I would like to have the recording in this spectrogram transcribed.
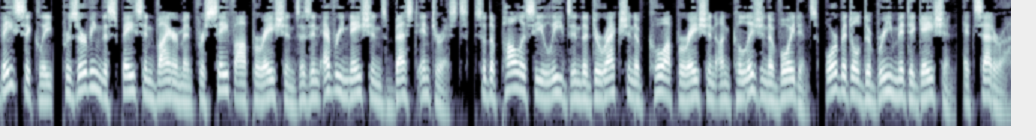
Basically, preserving the space environment for safe operations is in every nation's best interests, so the policy leads in the direction of cooperation on collision avoidance, orbital debris mitigation, etc.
